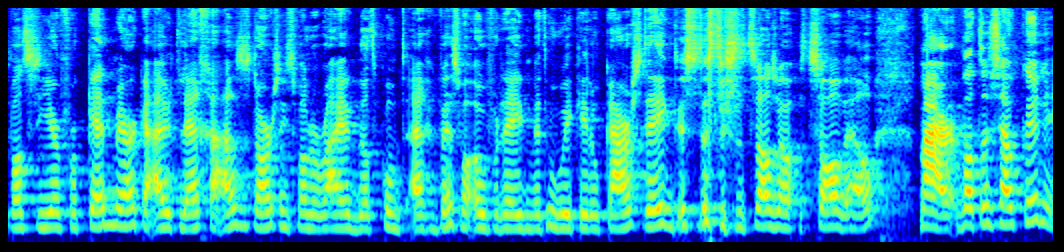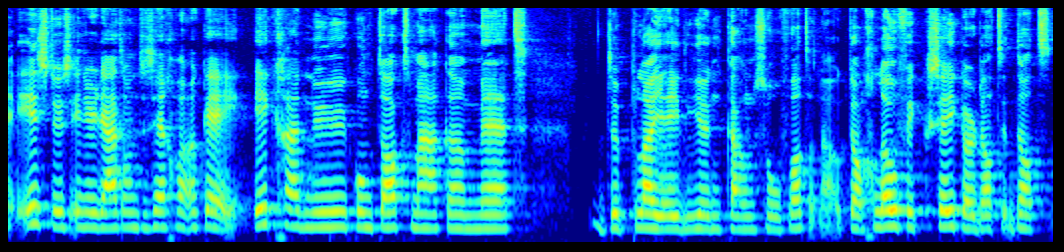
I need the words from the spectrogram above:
wat ze hier voor kenmerken uitleggen aan Starseeds van Orion, dat komt eigenlijk best wel overeen met hoe ik in elkaar steek. Dus, dus het, zal zo, het zal wel. Maar wat er zou kunnen is dus inderdaad om te zeggen van oké, ik ga nu contact maken met de Pleiadian Council of wat dan ook. Dan geloof ik zeker dat, dat,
